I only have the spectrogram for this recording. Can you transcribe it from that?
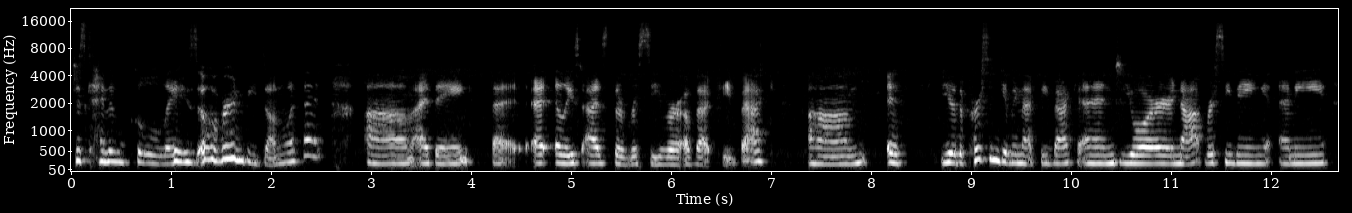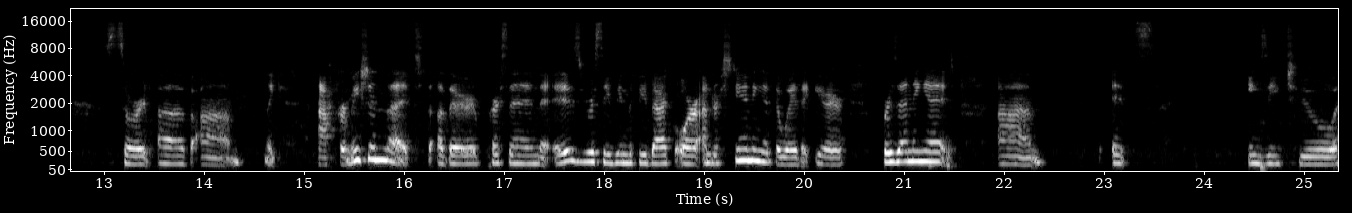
just kind of glaze over and be done with it. Um, I think that, at, at, least as the receiver of that feedback, um, if you're the person giving that feedback and you're not receiving any sort of um, like affirmation that the other person is receiving the feedback or understanding it the way that you're presenting it, um, it's easy to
